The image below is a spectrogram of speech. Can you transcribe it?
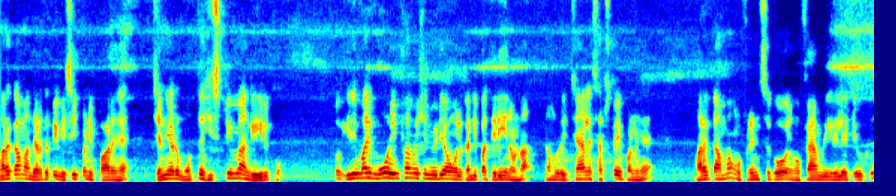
மறக்காமல் அந்த இடத்த போய் விசிட் பண்ணி பாருங்கள் சென்னையோட மொத்த ஹிஸ்ட்ரியுமே அங்கே இருக்கும். ஸோ இது மாதிரி மோர் இன்ஃபர்மேஷன் வீடியோ உங்களுக்கு கண்டிப்பாக தெரியணும்னா நம்மளுடைய சேனலை சப்ஸ்கிரைப் பண்ணுங்கள் மறக்காமல் உங்கள் ஃப்ரெண்ட்ஸுக்கோ உங்கள் ஃபேமிலி ரிலேட்டிவ்க்கு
